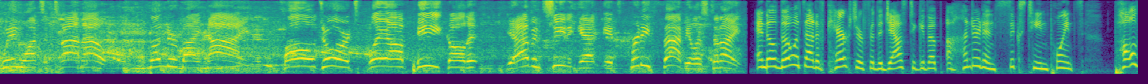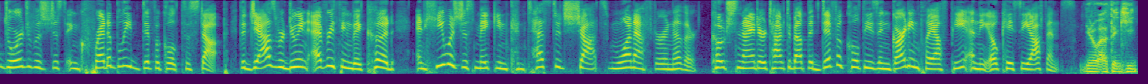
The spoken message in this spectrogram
Quin wants a timeout. Thunder by nine. Paul George, playoff P, called it. You haven't seen it yet. It's pretty fabulous tonight. And although it's out of character for the Jazz to give up 116 points, Paul George was just incredibly difficult to stop. The Jazz were doing everything they could, and he was just making contested shots one after another. Coach Snyder talked about the difficulties in guarding playoff P and the OKC offense. You know, I think he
